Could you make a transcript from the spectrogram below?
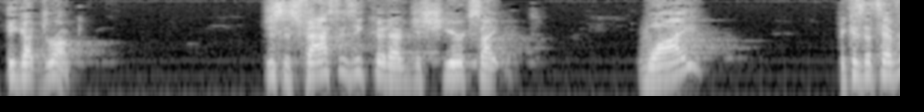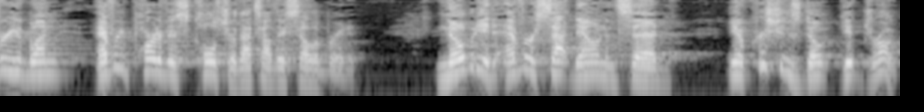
He got drunk. Just as fast as he could have, just sheer excitement. Why? Because that's everyone, every part of his culture, that's how they celebrated. Nobody had ever sat down and said, you know, Christians don't get drunk.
